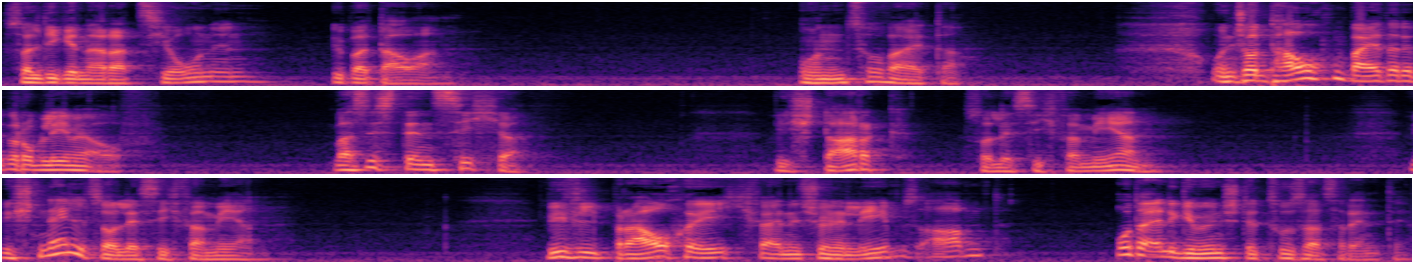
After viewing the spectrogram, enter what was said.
soll die Generationen überdauern. Und so weiter. Und schon tauchen weitere Probleme auf. Was ist denn sicher? Wie stark soll es sich vermehren? Wie schnell soll es sich vermehren? Wie viel brauche ich für einen schönen Lebensabend oder eine gewünschte Zusatzrente?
